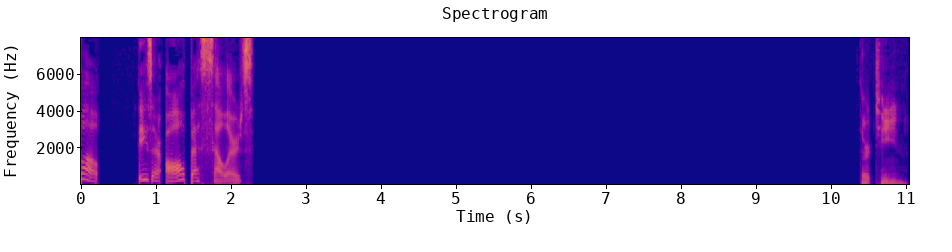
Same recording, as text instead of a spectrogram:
12. These are all bestsellers. 13.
